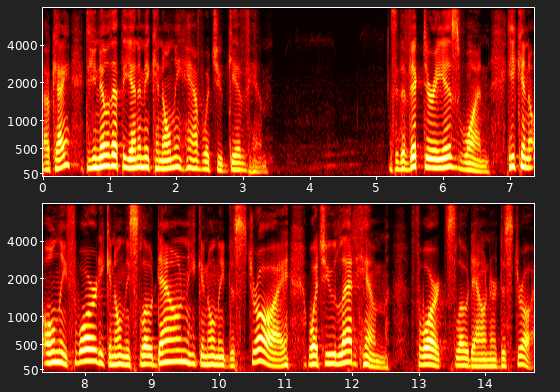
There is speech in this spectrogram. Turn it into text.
Okay? Do you know that the enemy can only have what you give him? See, the victory is won. He can only thwart, he can only slow down, he can only destroy what you let him thwart, slow down, or destroy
